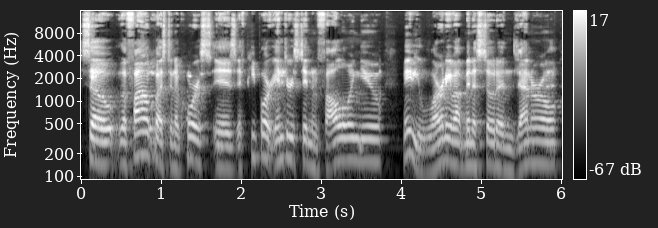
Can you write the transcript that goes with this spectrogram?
So the final question, of course, is if people are interested in following you, maybe learning about Minnesota in general,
